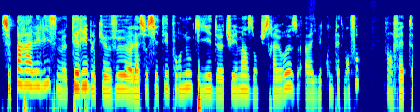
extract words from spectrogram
Ce parallélisme terrible que veut la société pour nous, qui est de tu es mince donc tu seras heureuse, il est complètement faux. En fait,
